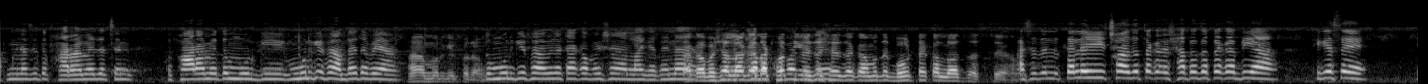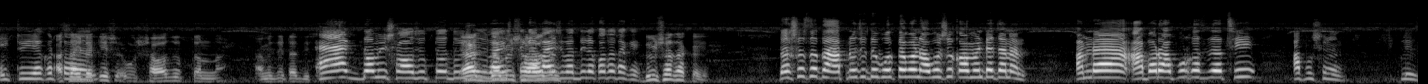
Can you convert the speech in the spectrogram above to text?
আপনারা যেহেতু ফার্মে যাচ্ছেন তো ফার্মে তো মুরগি মুরগির ফার্ম তাই তো ভাইয়া? হ্যাঁ মুরগির ফার্ম। তো মুরগির ফার্মে টাকা পয়সা লাগে তাই না? টাকা পয়সা লাগে না ক্ষতি হয়েছে সেই জায়গায় আমাদের বহুত টাকা লস যাচ্ছে আচ্ছা তাহলে তাহলে এই ছ হাজার টাকা সাত হাজার টাকা দিয়া ঠিক আছে? একটু ইয়ে করতে আচ্ছা এটা কি সহজ উত্তর না? আমি যেটা দিছি। একদমই সহজ উত্তর বাদ দিলে কত থাকে? দুইশো থাকে। দর্শক শ্রোতা আপনি যদি বলতে পারেন অবশ্যই কমেন্টে জানান। আমরা আবার আপুর কাছে যাচ্ছি। আপু শুনেন। প্লিজ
